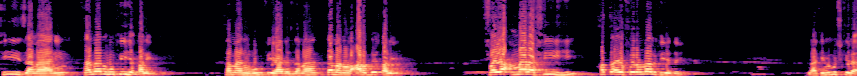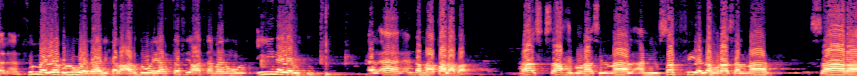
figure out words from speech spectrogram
fi zamanin hamanuhu fiihi qaliil hamanuhu fi hada zaman hamanu alcardi qaliil fayacmala fiihi xataa yakfura almaalu fi yaday laakiin almushkila alaan uma yagluwa dalika alcardu wayartafica hamanuhu xiina yaruddu alaan cindama طalaba saaxibu ra'si اlmaal an yusafiya lahu ra'sa almaal saara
